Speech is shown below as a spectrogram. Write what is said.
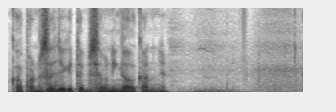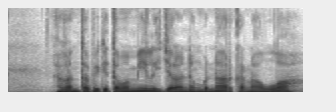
kapan saja kita bisa meninggalkannya. Akan tapi kita memilih jalan yang benar karena Allah.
